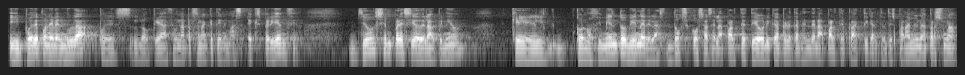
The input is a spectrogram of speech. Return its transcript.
y puede poner en duda pues, lo que hace una persona que tiene más experiencia. Yo siempre he sido de la opinión que el conocimiento viene de las dos cosas, de la parte teórica pero también de la parte práctica. Entonces, para mí una persona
